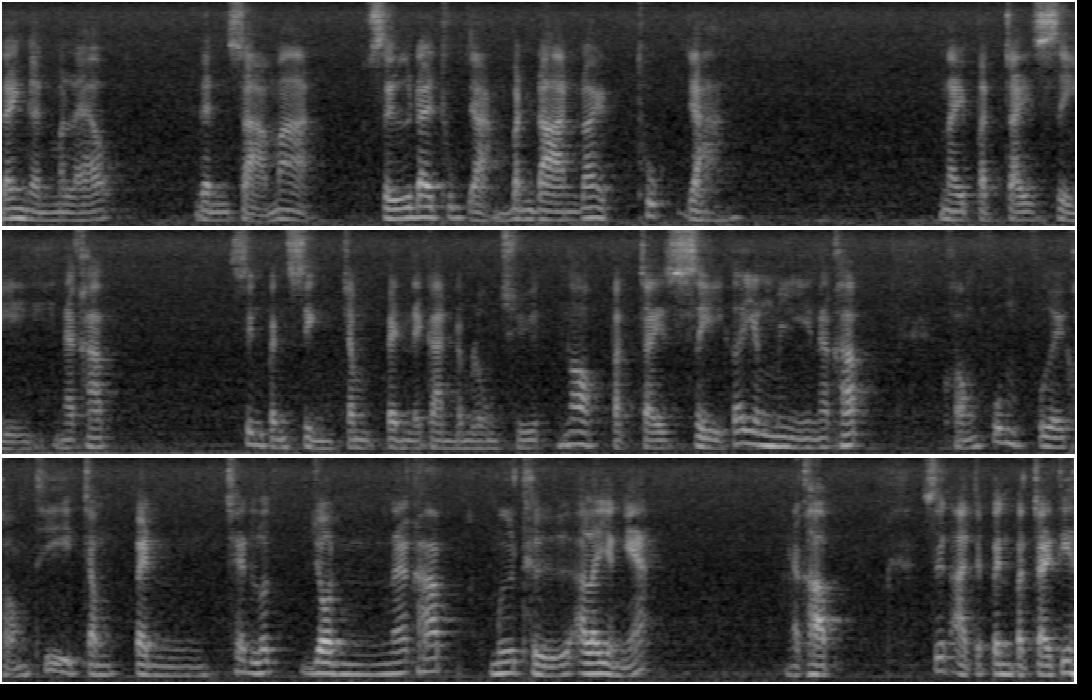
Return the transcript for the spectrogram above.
ได้เงินมาแล้ว เงินสามารถซื้อได้ทุกอย่างบันดาลได้ทุกอย่าง ในปัจจัย 4 นะครับ ซึ่งเป็นสิ่งจำเป็นในการดำรงชีวิต นอกปัจจัย 4 ก็ยังมีนะครับ ของฟุ่มเฟือยของที่จำเป็น เช่นรถยนต์นะครับ มือถืออะไรอย่างเงี้ยนะครับ ซึ่งอาจจะเป็นปัจจัยที่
